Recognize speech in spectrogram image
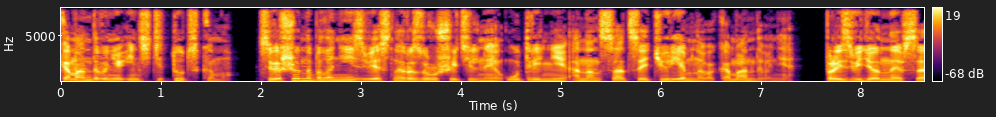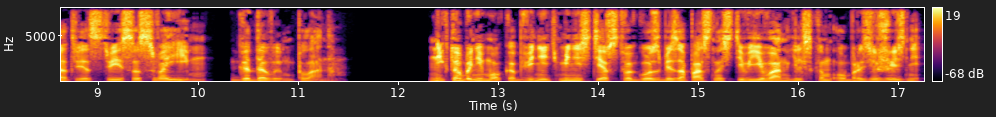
Командованию институтскому совершенно была неизвестна разрушительная утренняя анонсация тюремного командования, произведенная в соответствии со своим годовым планом. Никто бы не мог обвинить Министерство госбезопасности в евангельском образе жизни,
